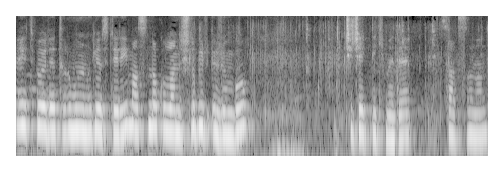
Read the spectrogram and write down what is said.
Evet böyle tırmığını göstereyim. Aslında kullanışlı bir ürün bu. Çiçek dikmede, saksının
